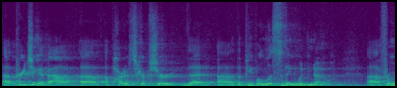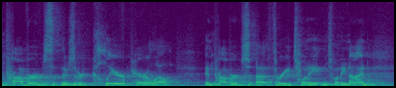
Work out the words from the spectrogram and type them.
uh, preaching about uh, a part of Scripture that uh, the people listening would know. Uh, from Proverbs, there's a clear parallel. In Proverbs uh, 3 28 and 29,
